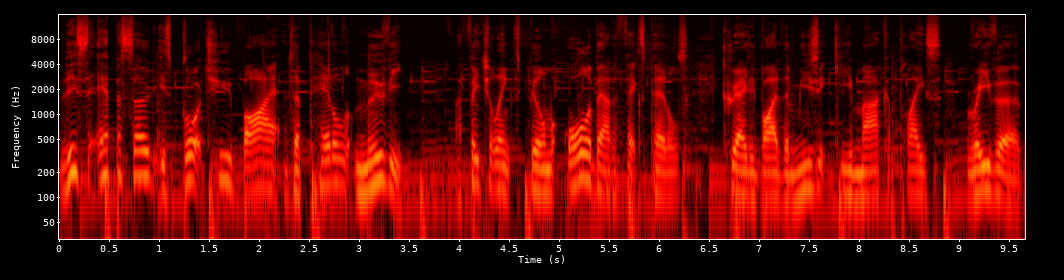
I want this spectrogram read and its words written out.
This episode is brought to you by The Pedal Movie, a feature length film all about effects pedals created by the music gear marketplace Reverb.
